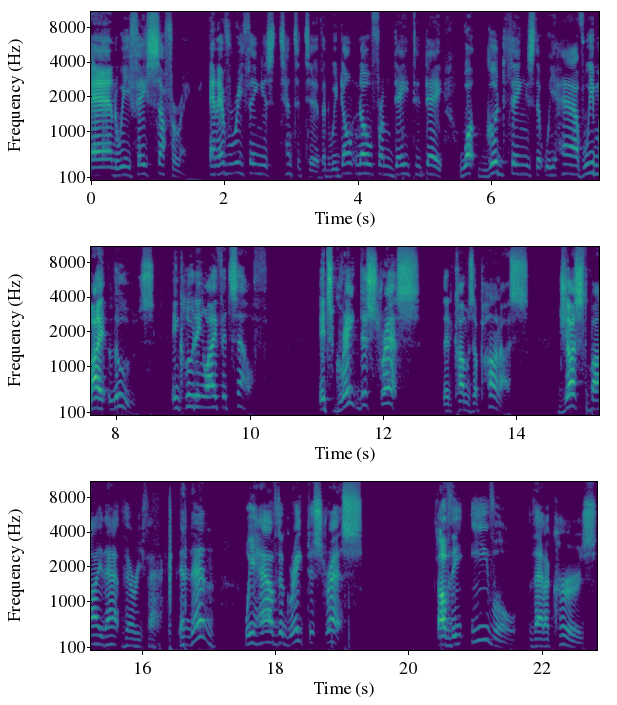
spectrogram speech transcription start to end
and we face suffering and everything is tentative and we don't know from day to day what good things that we have we might lose, including life itself. It's great distress that comes upon us just by that very fact. And then we have the great distress of the evil that occurs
